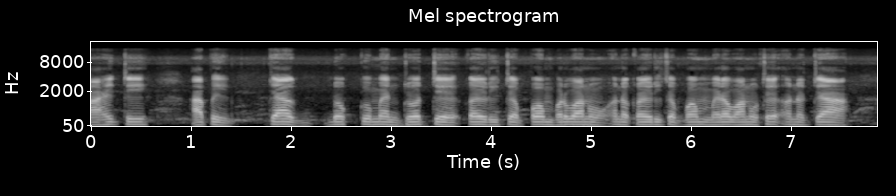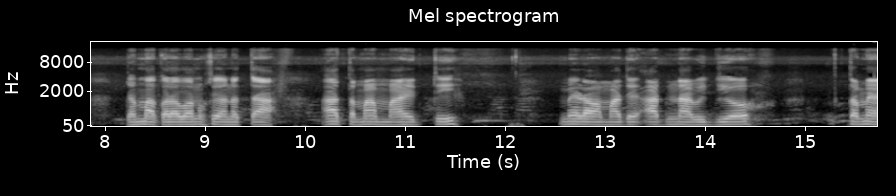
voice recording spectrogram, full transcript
માહિતી આપી ક્યાં ડોક્યુમેન્ટ જોશે કઈ રીતે ફોર્મ ભરવાનું અને કઈ રીતે ફોર્મ મેળવવાનું છે અને ત્યાં જમા કરાવવાનું છે અને ત્યાં આ તમામ માહિતી મેળવવા માટે આજના વીડિયો તમે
